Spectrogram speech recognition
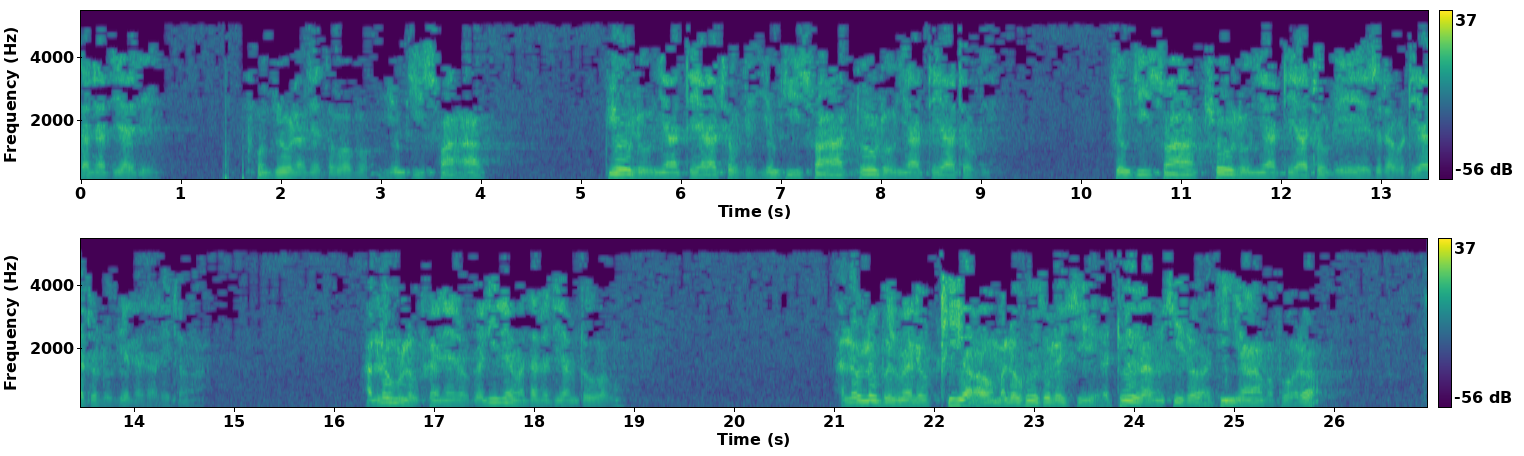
တတ္တတရားကြီး ဖွင့်ပြောလာတဲ့သဘောပေါ့ယုံကြည်စွမ်းအားပြိုးလို့ညာတရားထုတ်တယ်ယုံကြည်စွမ်းအားတိုးလို့ညာတရားထုတ်တယ်ယုံကြည်စွမ်းဖြိုးလို့ညာတရားထုတ်တယ်ဆိုတော့တရားထုတ်လို့ဖြစ်လာတာလေတော့အလုံးမလုံးဖယ်နေတော့ဗလီထဲမှာတတ်တရားမတိုးပါဘူးအလုံးလုံးပြင်မဲ့လို့ထိရအောင်မလုပ်ဘူးဆိုလို့ရှိရင်အတွေ့ကမရှိတော့အတိညာမပေါ်တော့တ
